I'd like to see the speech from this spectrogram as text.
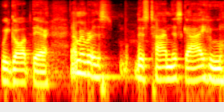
we'd go up there. And I remember this this time, this guy who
